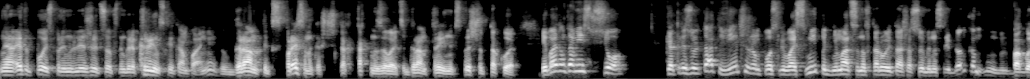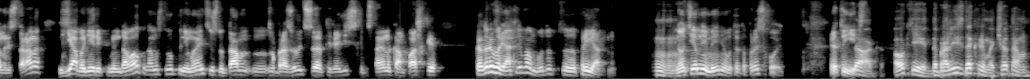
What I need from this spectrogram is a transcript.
этот поезд принадлежит, собственно говоря, крымской компании, Гранд Экспресс, она, конечно, как так называется, Гранд Трейн Экспресс, что-то такое. И поэтому там есть все. Как результат, вечером после восьми подниматься на второй этаж, особенно с ребенком, ну, вагон ресторана, я бы не рекомендовал, потому что вы понимаете, что там образуются периодически постоянно компашки, которые вряд ли вам будут э, приятны. Но, тем не менее, вот это происходит. Это есть. Так, окей, добрались до Крыма. Что там?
